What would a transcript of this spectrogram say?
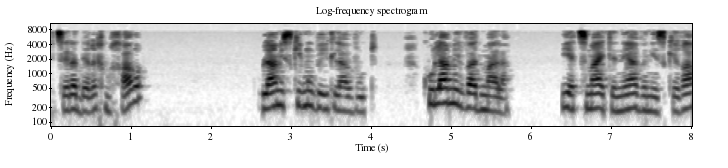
נצא לדרך מחר? כולם הסכימו בהתלהבות. כולם מלבד מעלה. היא עצמה את עיניה ונזכרה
